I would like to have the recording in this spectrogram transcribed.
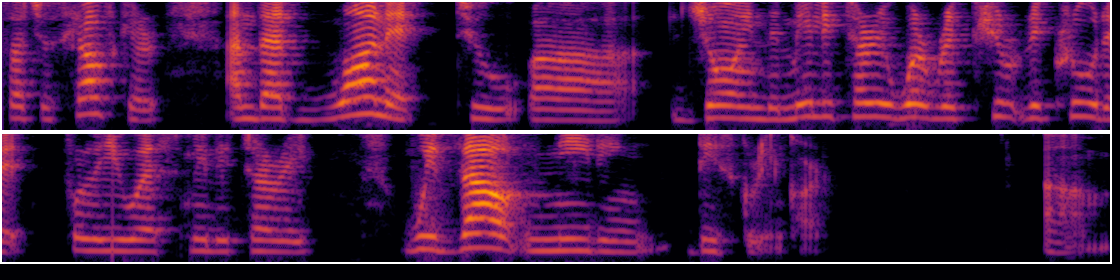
such as healthcare and that wanted to uh, join the military were recru- recruited for the U.S. military without needing this green card. Um,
